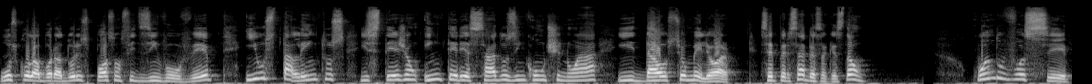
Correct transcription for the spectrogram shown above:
os colaboradores possam se desenvolver e os talentos estejam interessados em continuar e dar o seu melhor. Você percebe essa questão? Quando você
